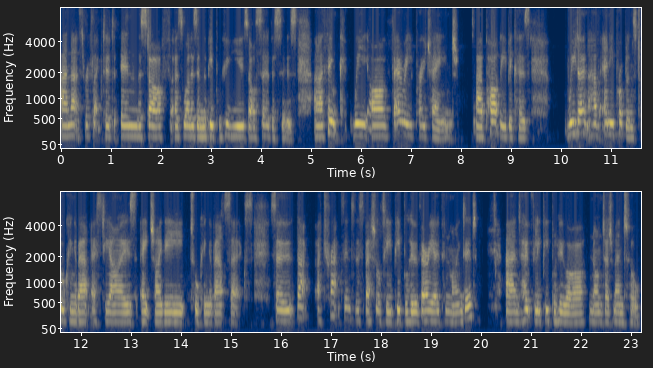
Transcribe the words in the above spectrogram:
and that's reflected in the staff as well as in the people who use our services. And I think we are very pro change. Uh, partly because we don't have any problems talking about STIs, HIV, talking about sex. So that attracts into the specialty people who are very open minded and hopefully people who are non judgmental.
